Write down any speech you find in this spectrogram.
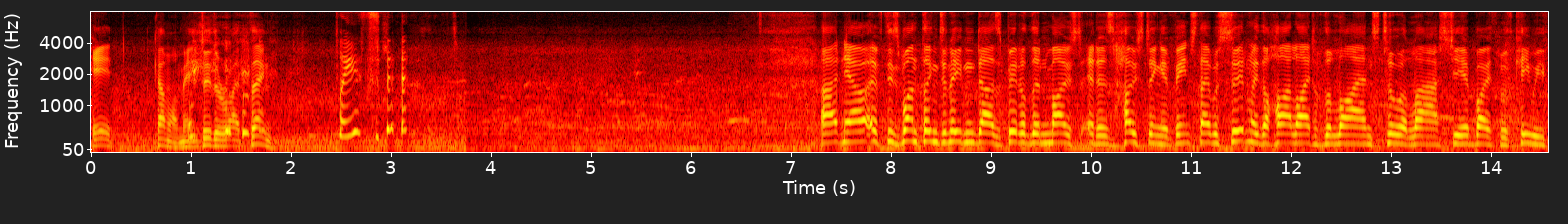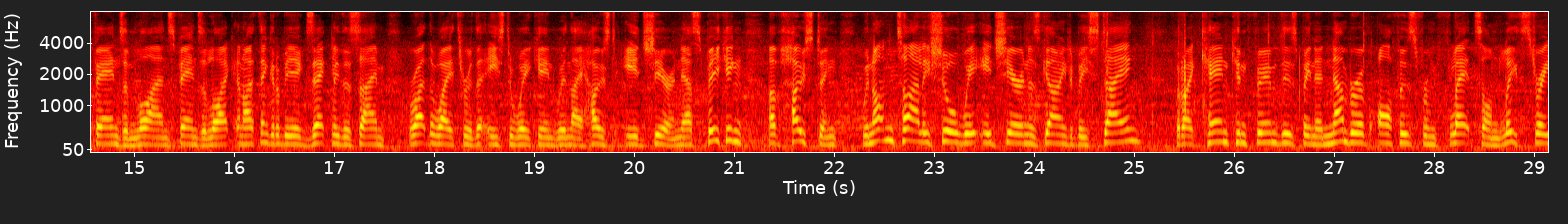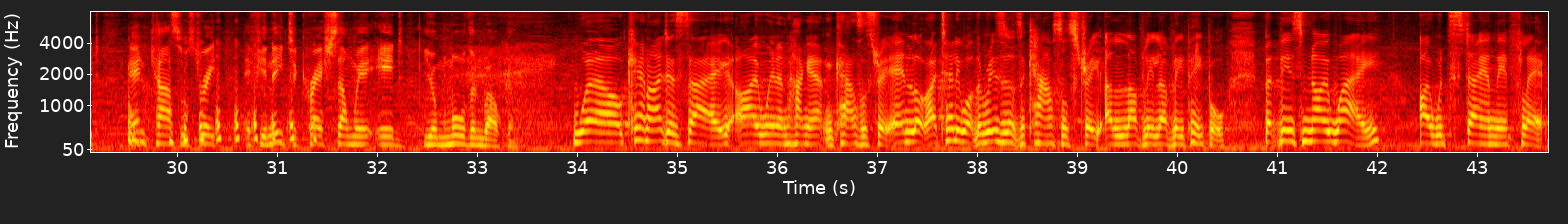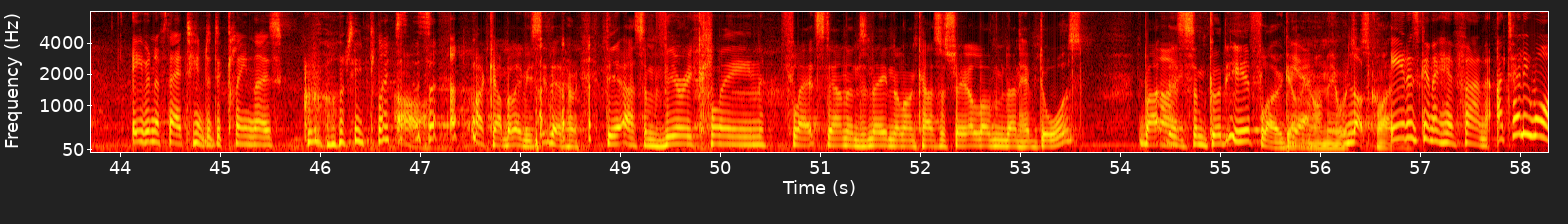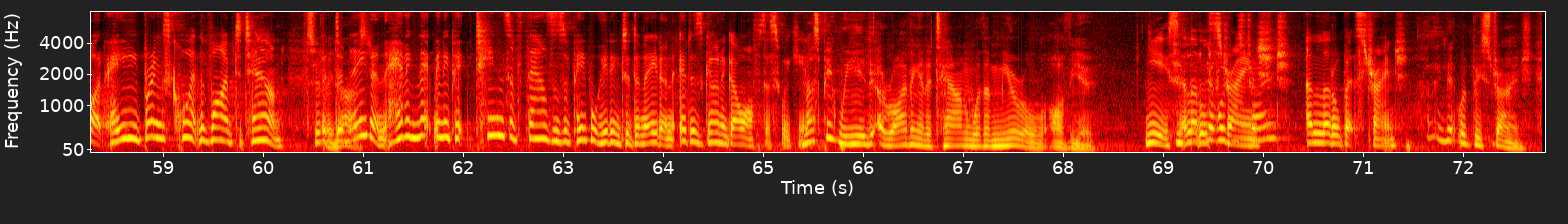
Ed, come on, man, do the right thing. Please. Uh, now, if there's one thing Dunedin does better than most, it is hosting events. They were certainly the highlight of the Lions tour last year, both with Kiwi fans and Lions fans alike, and I think it'll be exactly the same right the way through the Easter weekend when they host Ed Sheeran. Now, speaking of hosting, we're not entirely sure where Ed Sheeran is going to be staying. But I can confirm there's been a number of offers from flats on Leith Street and Castle Street. if you need to crash somewhere, Ed, you're more than welcome. Well, can I just say, I went and hung out in Castle Street. And look, I tell you what, the residents of Castle Street are lovely, lovely people. But there's no way I would stay in their flat. Even if they attempted to clean those grotty places. Oh, I can't believe you said that. There are some very clean flats down in Dunedin along Castle Street. A lot of them don't have doors, but No. there's some good airflow going on there, which Look, is quite. Ed is going to have fun. I tell you what, he brings quite the vibe to town. Certainly but does. Dunedin, having that many, pe- tens of thousands of people heading to Dunedin, it is going to go off this weekend. Must be weird arriving in a town with a mural of you. yes, you a little that would be strange. strange? A little bit strange. I think that would be strange.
